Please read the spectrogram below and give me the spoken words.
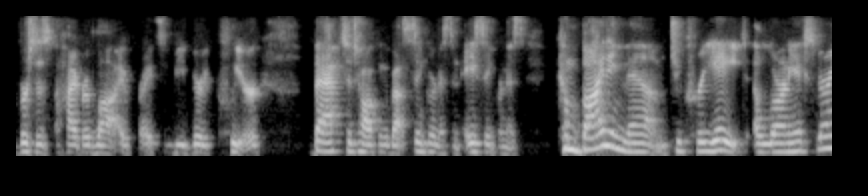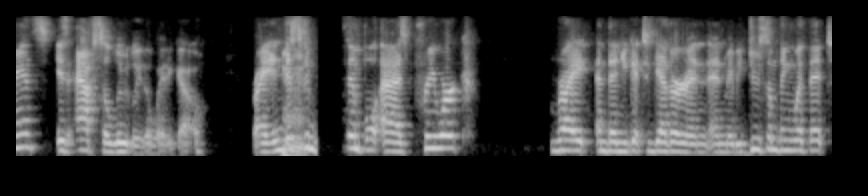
versus a hybrid live, right? So be very clear. Back to talking about synchronous and asynchronous, combining them to create a learning experience is absolutely the way to go, right? And this mm-hmm. can be simple as pre-work, right? And then you get together and, and maybe do something with it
